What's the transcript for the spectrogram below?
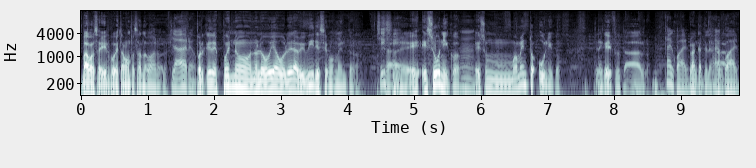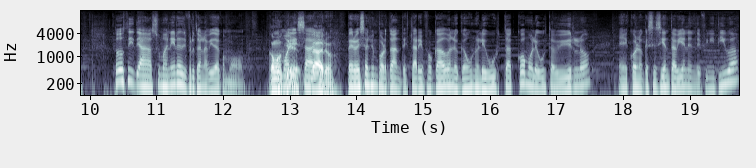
Vamos a ir porque estamos pasando bárbaros. Claro. Porque después no, no lo voy a volver a vivir ese momento. Sí, o sea, sí. Es, es único, Mm. es un momento único. Tenés que disfrutarlo. Tal cual. Báncatela. Tal cual. Todos a su manera disfrutan la vida como, Como como que- les sale. claro. Pero eso es lo importante, estar enfocado en lo que a uno le gusta, cómo le gusta vivirlo, eh, con lo que se sienta bien en definitiva,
